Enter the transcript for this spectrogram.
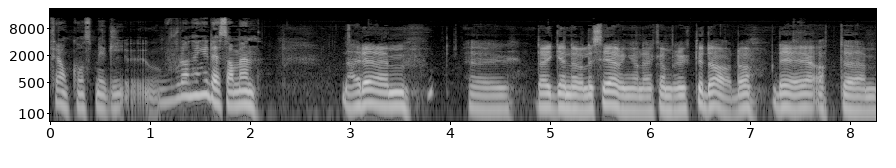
framkomstmiddel. Hvordan henger det sammen? Nei, det, eh, de generaliseringene jeg kan bruke da, da det er at eh,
